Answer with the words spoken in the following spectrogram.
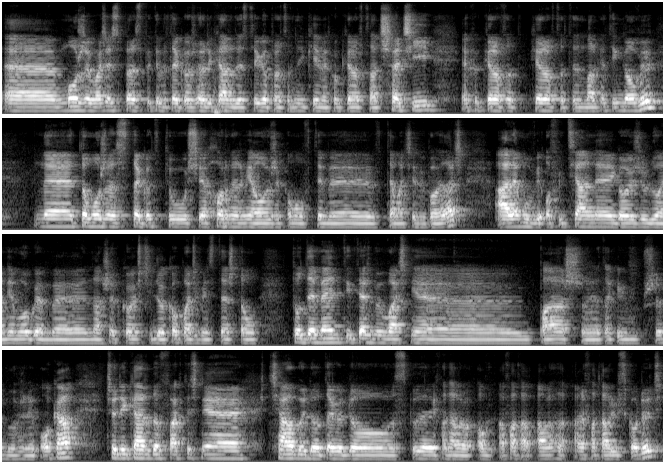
E, może właśnie z perspektywy tego, że Ricardo jest jego pracownikiem jako kierowca trzeci, jako kierowca, kierowca ten marketingowy, e, to może z tego tytułu się Horner miał rzekomo w tym e, w temacie wypowiadać, ale mówię, oficjalnego źródła nie mogłem e, na szybkości dokopać, więc też tą, to dementi też bym właśnie e, patrzył na takim przymrużeniem oka, czy Ricardo faktycznie chciałby do tego, do Scuderii Alfa Tauri- wskoczyć.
